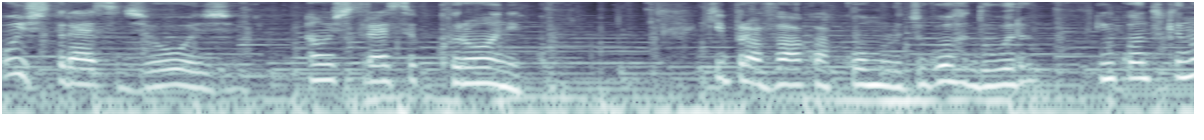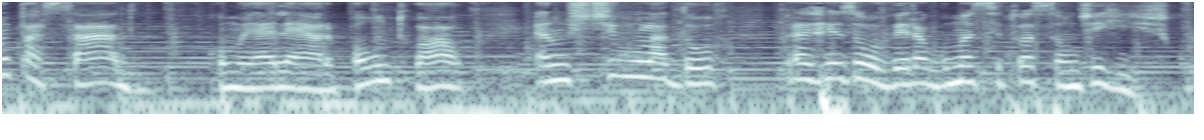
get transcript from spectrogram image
O estresse de hoje é um estresse crônico que provoca o acúmulo de gordura, enquanto que no passado, como ele era pontual, era um estimulador para resolver alguma situação de risco.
